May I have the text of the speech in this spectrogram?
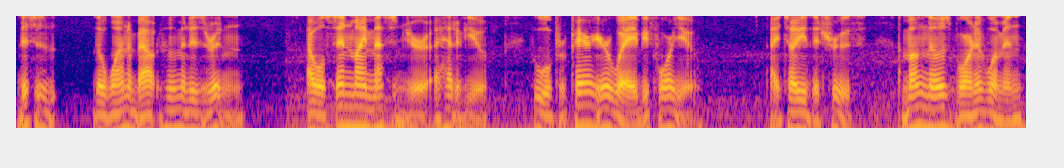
This is the one about whom it is written I will send my messenger ahead of you, who will prepare your way before you. I tell you the truth. Among those born of women,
